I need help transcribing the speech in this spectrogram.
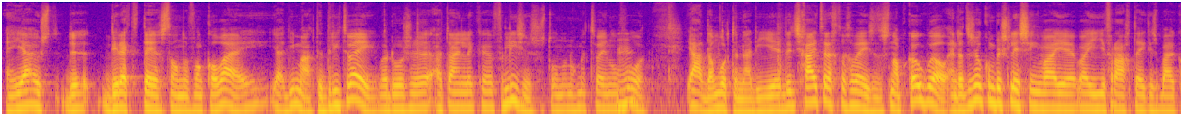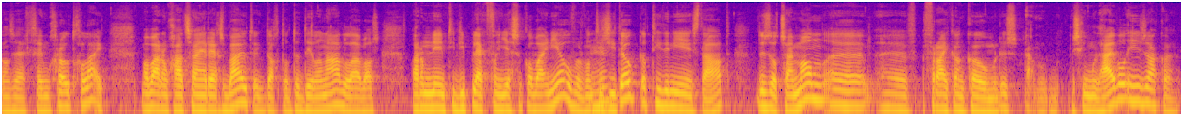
En juist de directe tegenstander van Kalwei, ja, die maakte 3-2. Waardoor ze uiteindelijk uh, verliezen. Ze stonden nog met 2-0 mhm. voor. Ja, dan wordt er naar die, uh, die scheidsrechter gewezen. Dat snap ik ook wel. En dat is ook een beslissing waar je waar je, je vraagtekens bij kan zeggen. Geef hem groot gelijk. Maar waarom gaat zijn rechts buiten? Ik dacht dat het Dylan Adelaar was. Waarom neemt hij die plek van Jesse Kalwei niet over? Want mm hij ziet ook dat hij er niet in staat. Dus dat zijn man uh, vrij kan komen. Dus ja, misschien moet hij wel inzakken.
